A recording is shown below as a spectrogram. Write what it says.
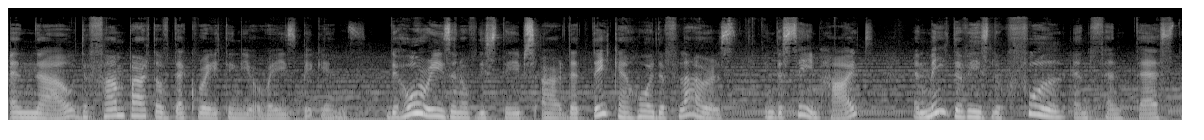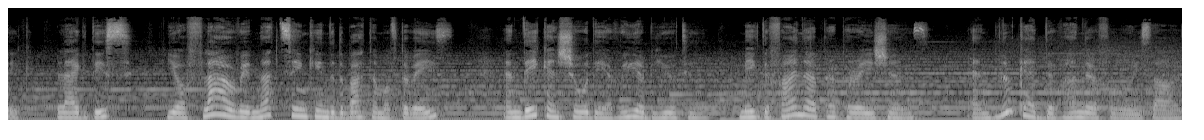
And now the fun part of decorating your vase begins. The whole reason of these tapes are that they can hold the flowers in the same height and make the vase look full and fantastic. Like this, your flower will not sink into the bottom of the vase and they can show their real beauty. Make the final preparations and look at the wonderful result.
